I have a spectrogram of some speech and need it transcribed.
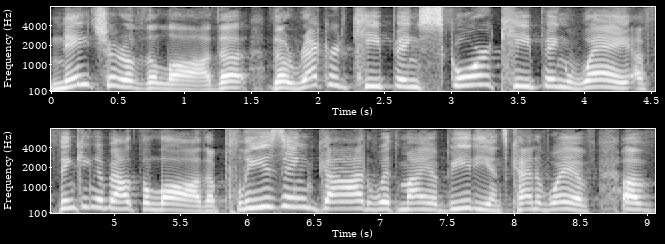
nature of the law, the, the record keeping, score keeping way of thinking about the law, the pleasing God with my obedience kind of way of, of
